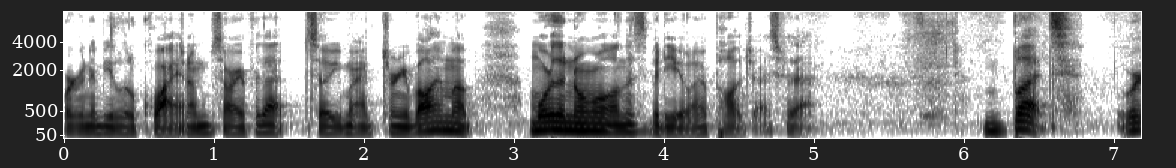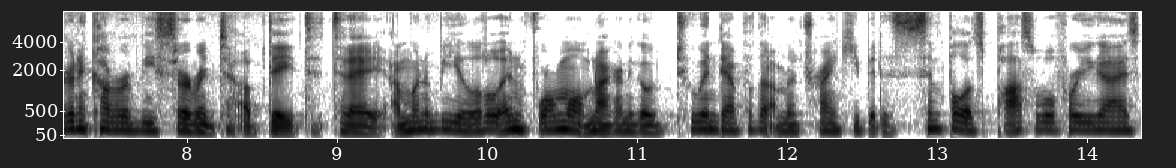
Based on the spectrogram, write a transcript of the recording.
we're gonna be a little quiet. I'm sorry for that. So you might have to turn your volume up more than normal on this video. I apologize for that. But we're gonna cover the servant to update today. I'm gonna be a little informal. I'm not gonna go too in depth with it. I'm gonna try and keep it as simple as possible for you guys.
